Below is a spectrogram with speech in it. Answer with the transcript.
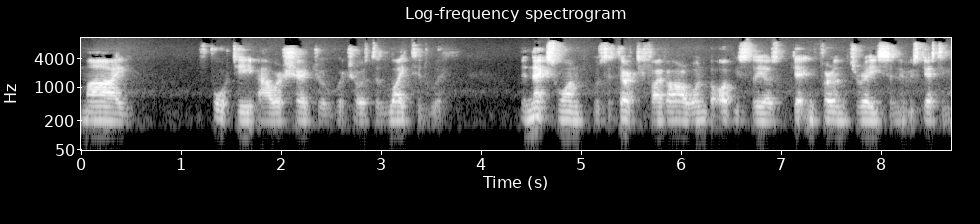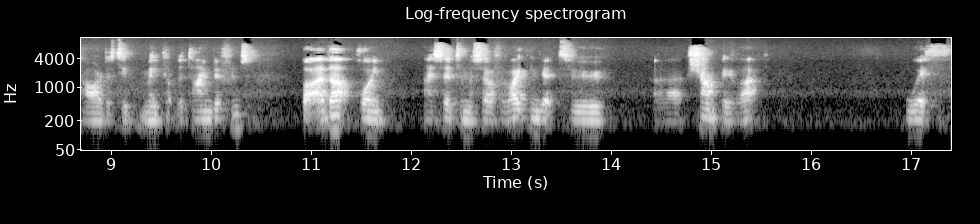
my 40 hour schedule, which I was delighted with. The next one was the 35 hour one, but obviously I was getting further into race and it was getting harder to make up the time difference. But at that point, I said to myself, if I can get to uh, Champex-Lac, with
